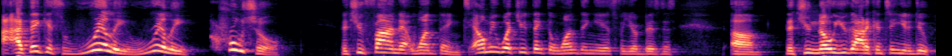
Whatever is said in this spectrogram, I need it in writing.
I think it's really, really crucial that you find that one thing. Tell me what you think the one thing is for your business um, that you know you got to continue to do.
